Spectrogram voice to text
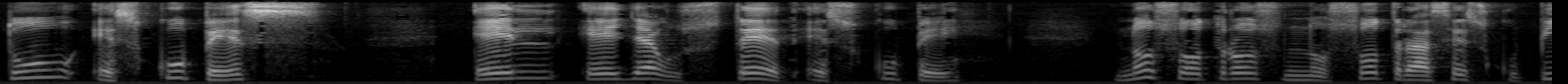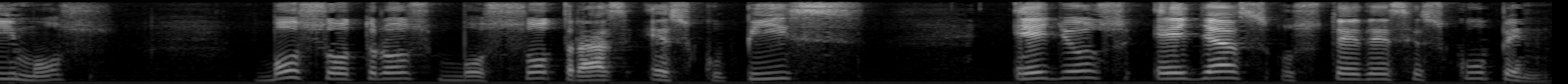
Tú escupes. Él, ella, usted escupe. Nosotros, nosotras escupimos. Vosotros, vosotras escupís. Ellos, ellas, ustedes escupen.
